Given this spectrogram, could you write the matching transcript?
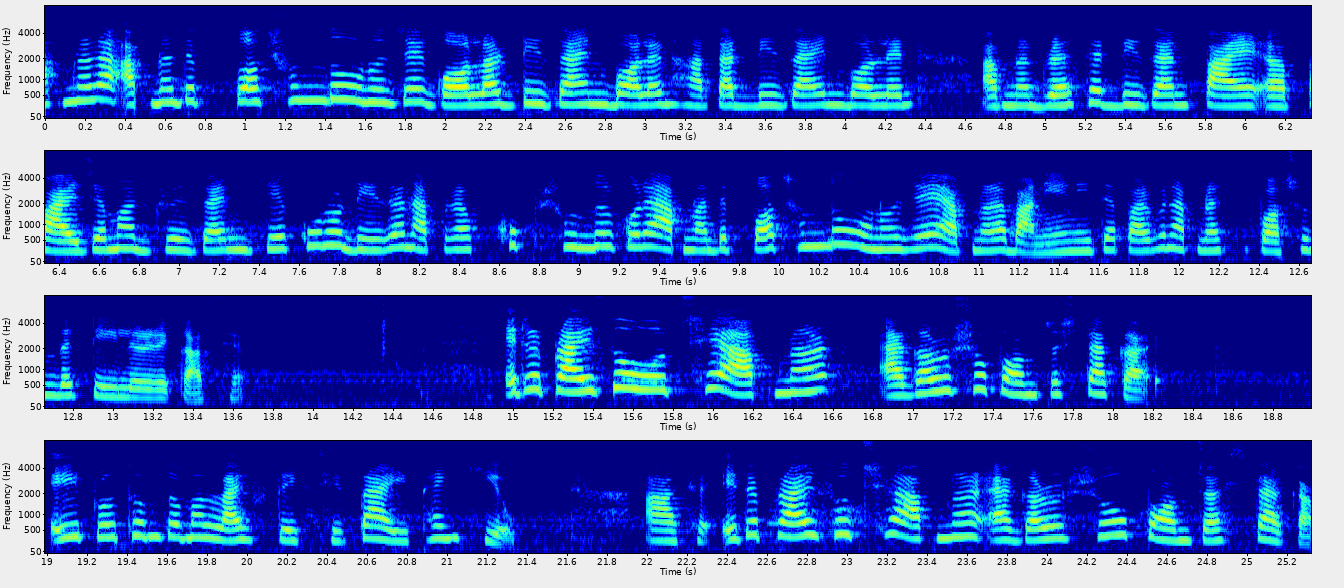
আপনারা, আপনাদের পছন্দ অনুযায়ী গলার ডিজাইন বলেন, হাতার ডিজাইন বলেন আপনার ড্রেসের ডিজাইন পায়জামার ডিজাইন, যে কোনো ডিজাইন আপনারা খুব সুন্দর করে আপনাদের পছন্দ অনুযায়ী আপনারা বানিয়ে নিতে পারবেন আপনার পছন্দের টেইলারের কাছে। এটার প্রাইসও হচ্ছে আপনার এগারোশো পঞ্চাশ টাকায় এই প্রথম তোমার লাইফ দেখছি, তাই থ্যাংক ইউ আচ্ছা এটা প্রাইস হচ্ছে আপনার এগারোশো পঞ্চাশ টাকা।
